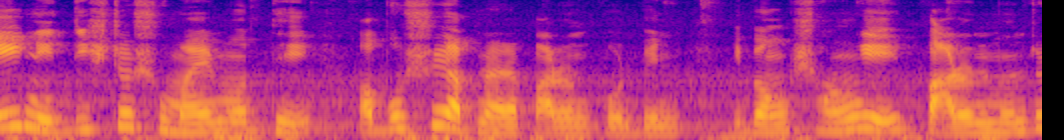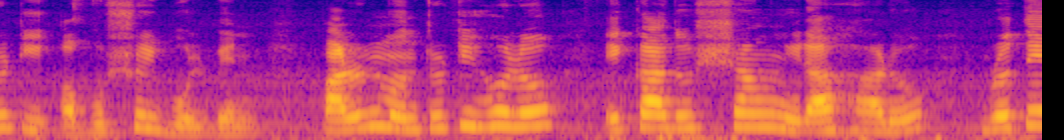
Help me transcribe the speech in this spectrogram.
এই নির্দিষ্ট সময়ের মধ্যে অবশ্যই আপনারা পালন করবেন এবং সঙ্গে পালন মন্ত্রটি অবশ্যই বলবেন। পালন মন্ত্রটি হল, একাদশাং নিরাহার, ব্রতে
